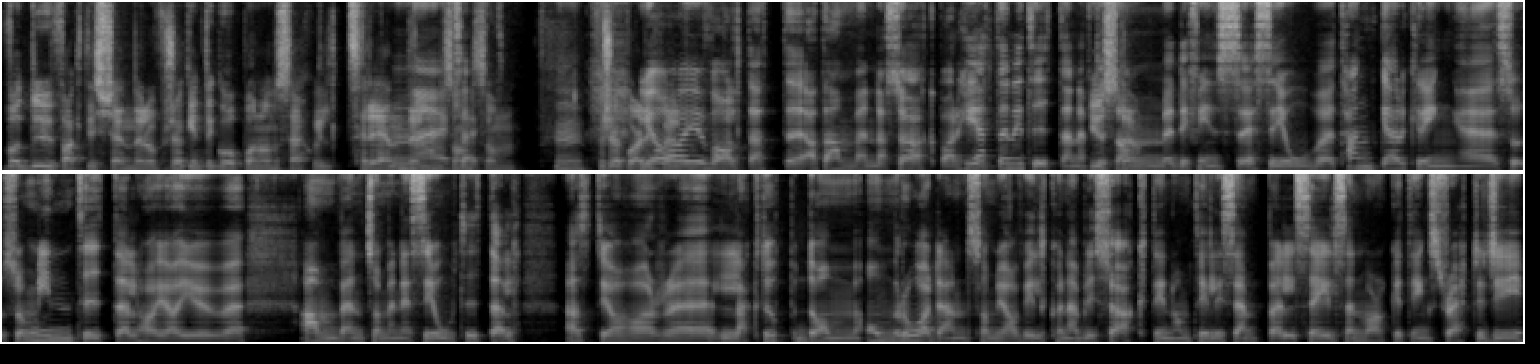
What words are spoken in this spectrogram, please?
vad du faktiskt känner och försök inte gå på någon särskild trend eller Nej, något sånt exakt. Mm. som... Försök vara Jag själv. har ju valt att, eh, att använda sökbarheten i titeln Just det. eftersom det. finns SEO-tankar kring... eh, Så, så min titel har jag ju eh, använt som en SEO-titel. Att jag har eh, lagt upp de områden som jag vill kunna bli sökt inom. Till exempel Sales and Marketing Strategy,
